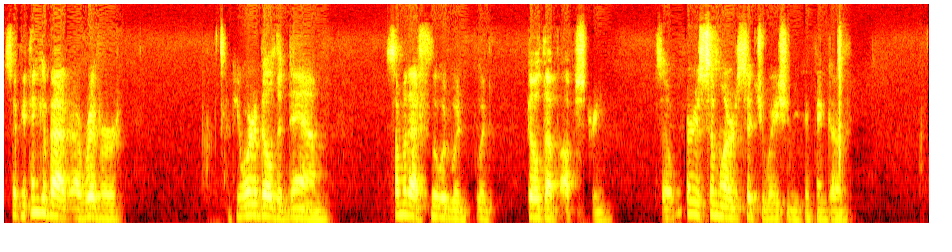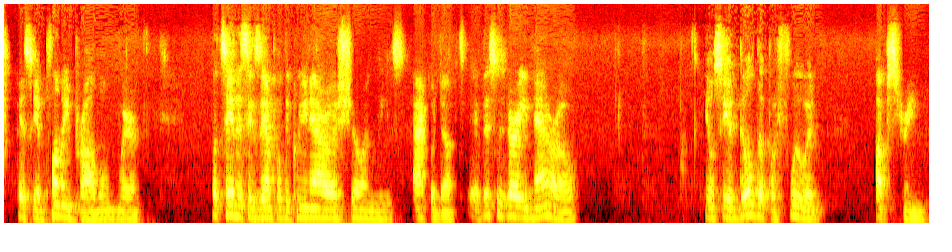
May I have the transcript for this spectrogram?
So if you think about a river, if you were to build a dam, some of that fluid would, would build up upstream. So very similar situation you could think of basically a plumbing problem where, let's say in this example, the green arrow is showing these aqueducts. If this is very narrow, you'll see a buildup of fluid upstream.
